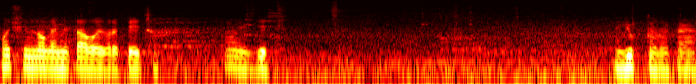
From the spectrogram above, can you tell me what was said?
Очень много металла европейцев. Ну и здесь юбка такая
